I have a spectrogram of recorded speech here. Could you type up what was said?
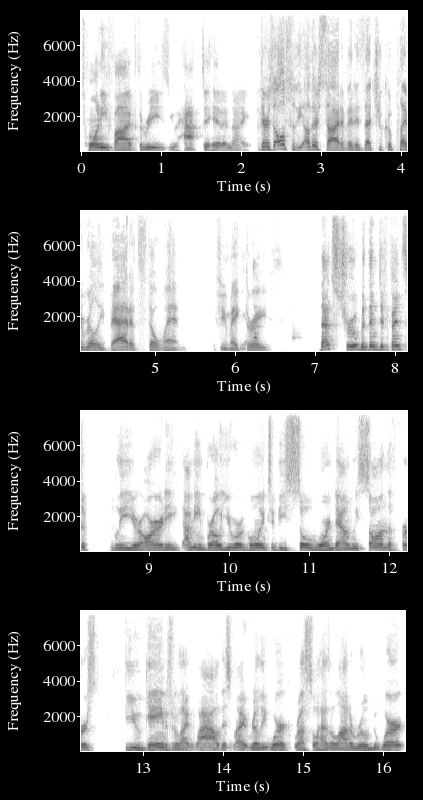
25 threes you have to hit a night. There's also the other side of it is that you could play really bad and still win if you make threes. That's true, but then defensively, you're already. I mean, bro, you were going to be so worn down. We saw in the first few games, we're like, wow, this might really work. Russell has a lot of room to work.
